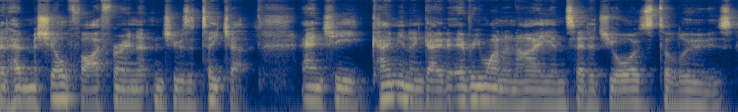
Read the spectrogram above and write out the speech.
It had Michelle Pfeiffer in it, and she was a teacher. And she came in and gave everyone an A and said, It's yours to lose.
